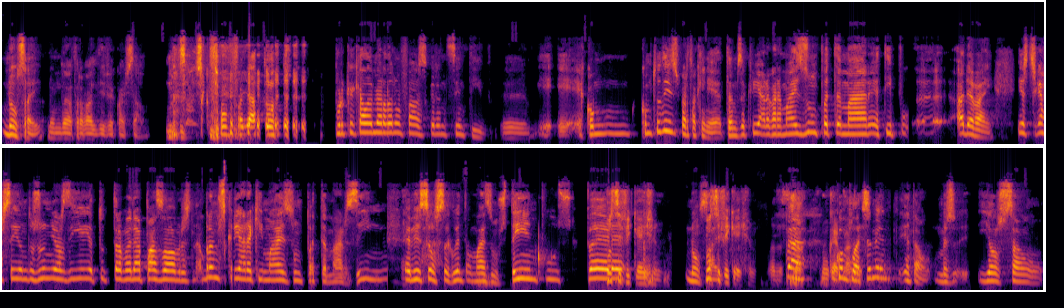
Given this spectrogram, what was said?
não sei, não me dá o trabalho de ver quais são, mas acho que vão falhar todos. Porque aquela merda não faz grande sentido. Eh, É, é- é como, como tu dizes, Bertolini, é, estamos a criar agora mais um patamar. É tipo, eh, olha bem, estes gajos saíam dos júniores e ia tudo trabalhar para as obras. Não, vamos criar aqui mais um patamarzinho, a ver se eles se aguentam mais uns tempos para. Não sei. Falsification. Pá, Não, não. Completamente. Então, mas e eles são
